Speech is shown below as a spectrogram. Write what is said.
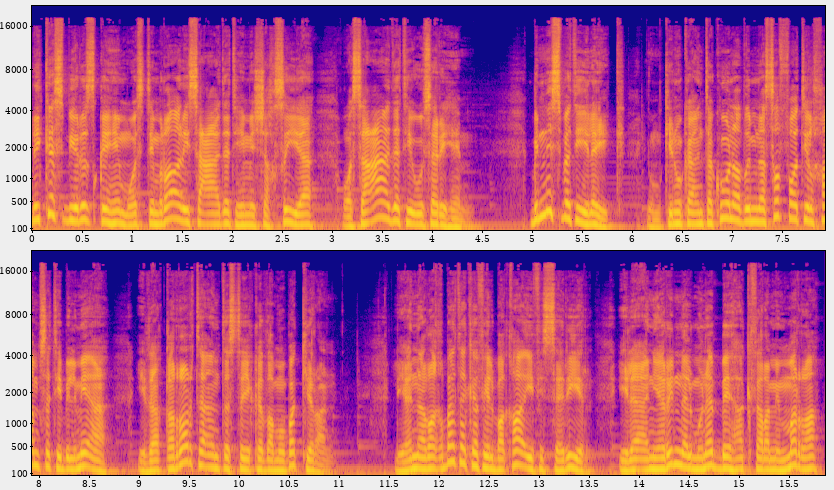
لكسب رزقهم واستمرار سعادتهم الشخصية وسعادة أسرهم. بالنسبة إليك يمكنك أن تكون ضمن صفوة الخمسة بالمئة إذا قررت أن تستيقظ مبكرا لأن رغبتك في البقاء في السرير إلى أن يرن المنبه أكثر من مرة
